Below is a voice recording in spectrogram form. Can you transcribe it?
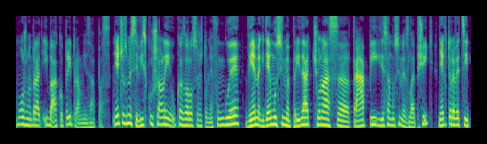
môžeme brať iba ako prípravný zápas. Niečo sme si vyskúšali, ukázalo sa, že to nefunguje, vieme, kde musíme pridať, čo nás e, trápi, kde sa musíme zlepšiť. Niektoré veci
